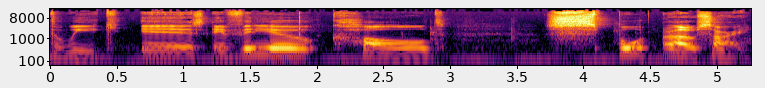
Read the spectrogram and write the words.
the week is a video called Sport. Oh, sorry,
